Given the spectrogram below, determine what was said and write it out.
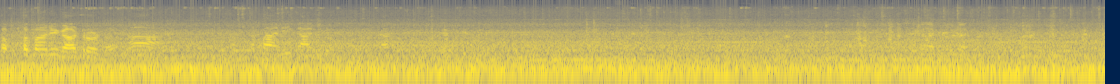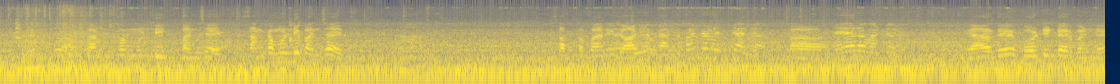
సప్తపాని ఘాట్ రోడ్ ఆ, సప్తపాణి ఘాటి సంకముండి పంచాయత్ సంకముండి పంచాయత్ సప్తపాని ఘాట్ రోడ్ పెద్ద బండలు వచ్చాడు ఆ, నేర బండలు యాదే ఫోర్టీన్ టైర్ బండి.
